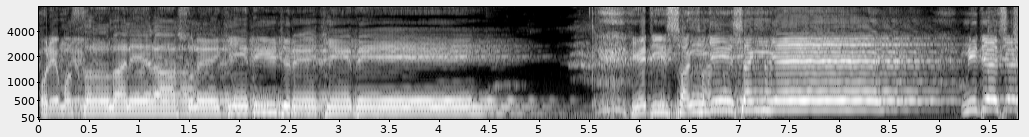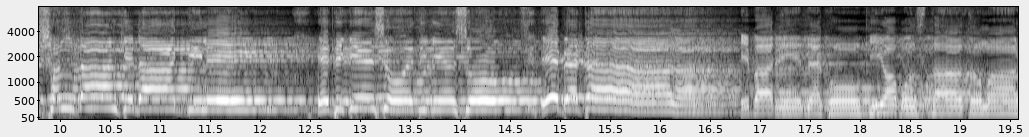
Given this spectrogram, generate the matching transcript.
ওরে মুসলমানেরা, শুনে খেদিজ রেখে দে সঙ্গে সঙ্গে নিজের সন্তানকে ডাক দিলে, এদিকে এসো এদিকে এসো, এ বেটা, এবারে দেখো কি অবস্থা তোমার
